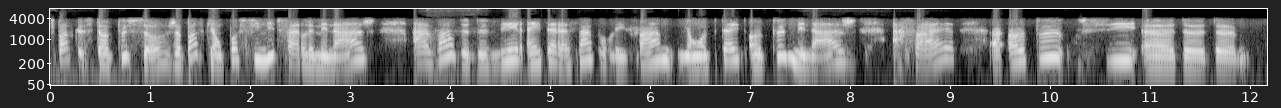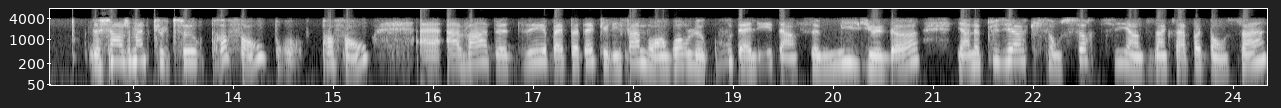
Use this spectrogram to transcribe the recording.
Je pense que c'est un peu ça. Je pense qu'ils n'ont pas fini de faire le ménage avant de devenir intéressants pour les femmes. Ils ont peut-être un peu de ménage à faire, euh, un peu aussi euh, de, de, de changement de culture profond, pour, profond, euh, avant de dire ben, peut-être que les femmes vont avoir le goût d'aller dans ce milieu-là. Il y en a plusieurs qui sont sortis en disant que ça n'a pas de bon sens.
